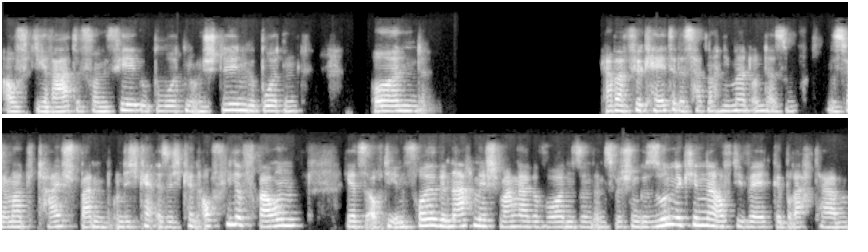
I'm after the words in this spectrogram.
auf die Rate von Fehlgeburten und stillen Geburten. Und aber für Kälte, das hat noch niemand untersucht. Das wäre mal total spannend. Und ich kenne, also ich kenne auch viele Frauen, jetzt auch die in Folge nach mir schwanger geworden sind, inzwischen gesunde Kinder auf die Welt gebracht haben.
